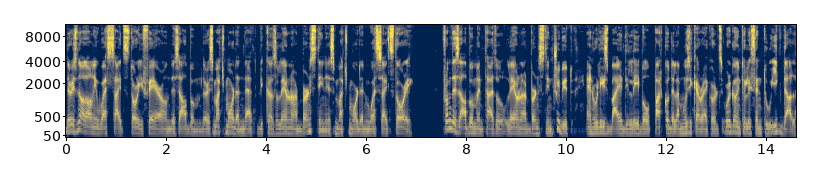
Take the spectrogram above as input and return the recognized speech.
There is not only West Side Story fare on this album, there is much more than that because Leonard Bernstein is much more than West Side Story. From this album entitled Leonard Bernstein Tribute and released by the label Parco della Musica Records, we're going to listen to Yigdal,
